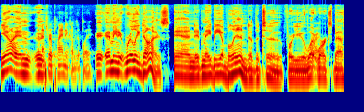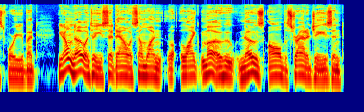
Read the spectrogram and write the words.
Yeah, and, and, that's where planning comes into play. I mean, it really does, and it may be a blend of the two for you. What right. works best for you, but you don't know until you sit down with someone like Mo who knows all the strategies and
